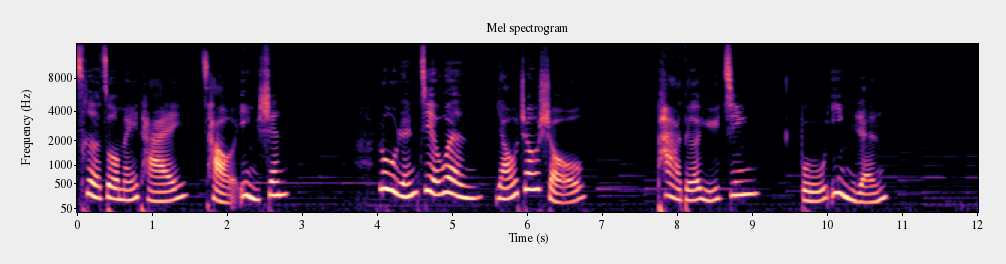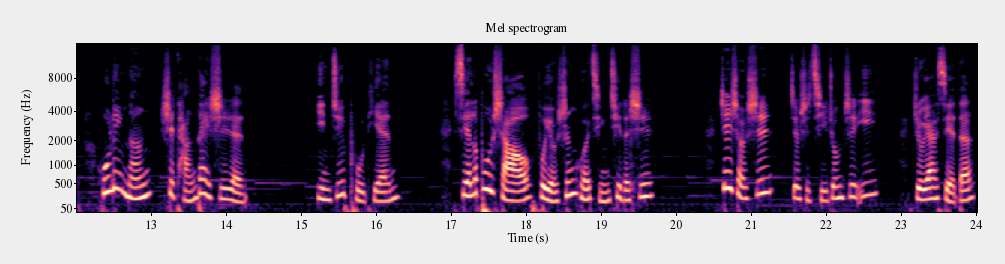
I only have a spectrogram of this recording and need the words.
侧坐莓苔草映身。路人借问遥招手，怕得鱼惊不应人。胡令能是唐代诗人，隐居莆田，写了不少富有生活情趣的诗。这首诗就是其中之一，主要写的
